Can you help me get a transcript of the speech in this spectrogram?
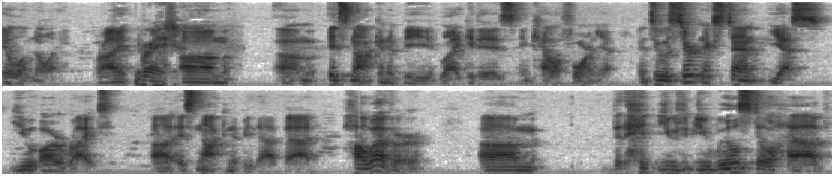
Illinois, right? Right. Um, um, it's not going to be like it is in California. And to a certain extent, yes, you are right. Uh, it's not going to be that bad. However, um, you, you will still have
